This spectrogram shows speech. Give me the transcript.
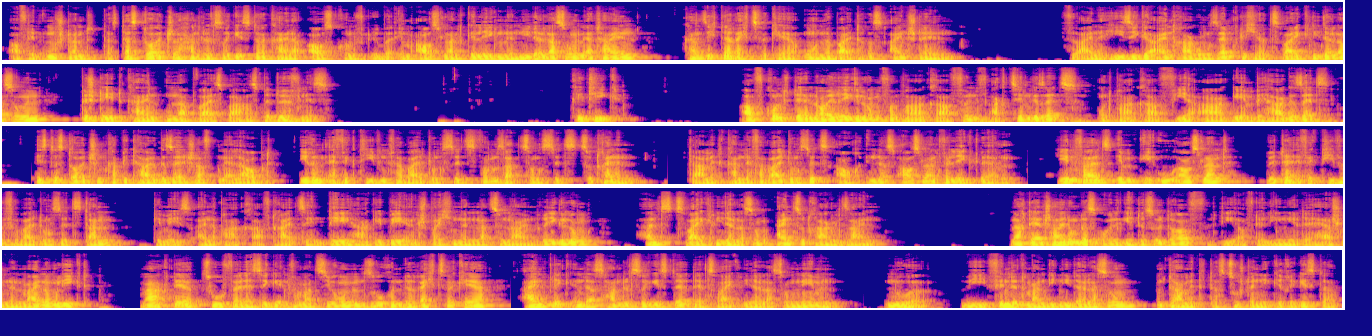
Auf den Umstand, dass das deutsche Handelsregister keine Auskunft über im Ausland gelegene Niederlassungen erteilen, kann sich der Rechtsverkehr ohne weiteres einstellen. Für eine hiesige Eintragung sämtlicher Zweigniederlassungen besteht kein unabweisbares Bedürfnis. Kritik Aufgrund der Neuregelung von § 5 Aktiengesetz und § 4a GmbH-Gesetz ist es deutschen Kapitalgesellschaften erlaubt, ihren effektiven Verwaltungssitz vom Satzungssitz zu trennen. Damit kann der Verwaltungssitz auch in das Ausland verlegt werden. Jedenfalls im EU-Ausland wird der effektive Verwaltungssitz dann gemäß einer § 13d HGB entsprechenden nationalen Regelung als Zweigniederlassung einzutragen sein nach der Entscheidung des OLG Düsseldorf, die auf der Linie der herrschenden Meinung liegt, mag der zuverlässige Informationen suchende Rechtsverkehr Einblick in das Handelsregister der Zweigniederlassung nehmen. Nur wie findet man die Niederlassung und damit das zuständige Register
